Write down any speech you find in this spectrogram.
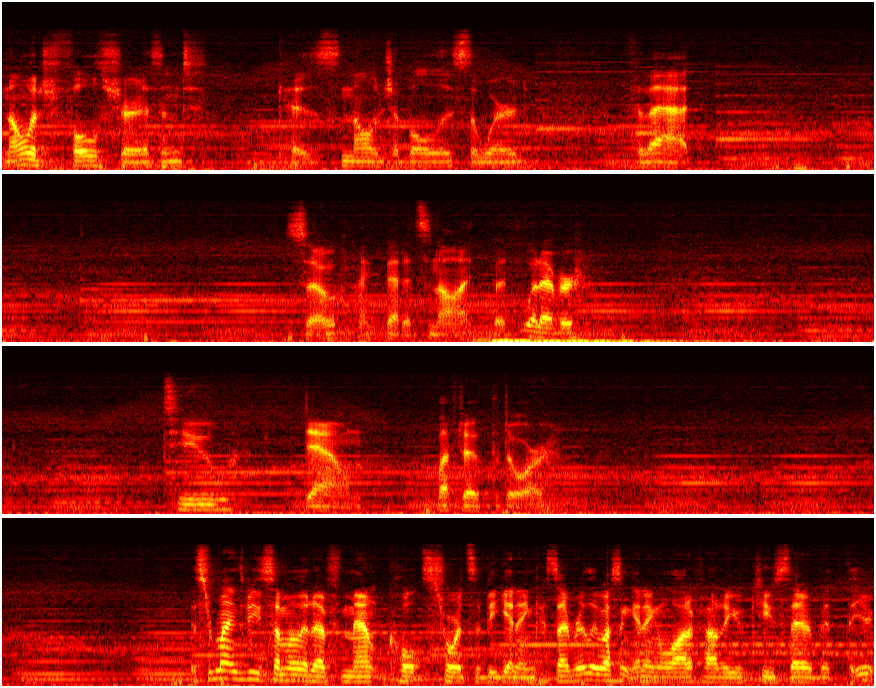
Knowledgeful sure isn't, because knowledgeable is the word for that. so I bet it's not, but whatever. Two down, left out the door. This reminds me somewhat of Mount Kolts towards the beginning, because I really wasn't getting a lot of audio cues there, but there,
